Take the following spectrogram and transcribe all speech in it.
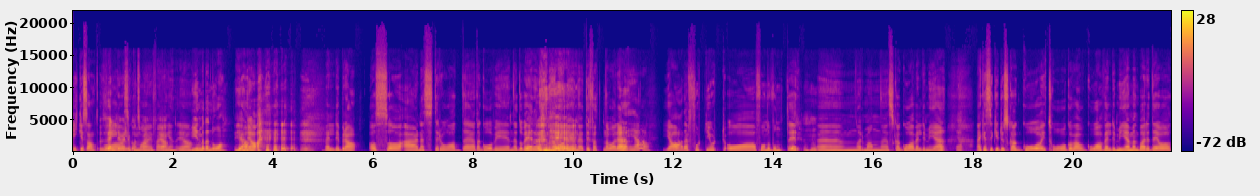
ikke sant. Veldig, veldig godt poeng. Ja. Ja. Begynn med det nå. Ja. Ja. Veldig bra. Og så er neste råd eh, Da går vi nedover. Da går vi ned til føttene våre. ja. Ja, det er fort gjort å få noen vondter Mhm. eh, når man skal gå veldig mye. Ja. Det er ikke sikkert du skal gå i tog og, og gå veldig mye, men bare det å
